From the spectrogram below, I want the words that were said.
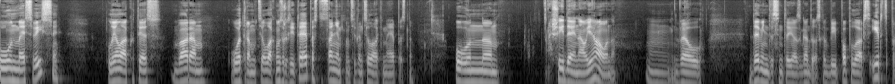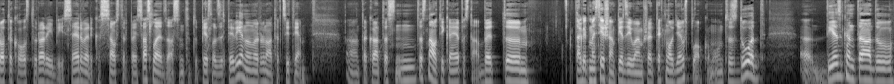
Un mēs visi lielākoties varam otram cilvēkam uzrakstīt e-pastu, saņemt no citiem cilvēkiem e-pastu. Un um, šī ideja nav jauna. Mm, vēl 90. gados, kad bija populārs IRC protokols, tur arī bija serveri, kas savstarpēji saslēdzās, un tad pieslēdzies pie viena un var runāt ar citiem. Tā kā tas, tas nav tikai e-pastā, bet um, tagad mēs tiešām piedzīvojam šeit tehnoloģiju uzplaukumu, un tas dod diezgan tādu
